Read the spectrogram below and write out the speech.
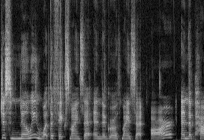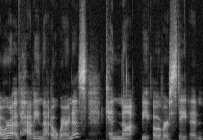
just knowing what the fixed mindset and the growth mindset are and the power of having that awareness cannot be overstated.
